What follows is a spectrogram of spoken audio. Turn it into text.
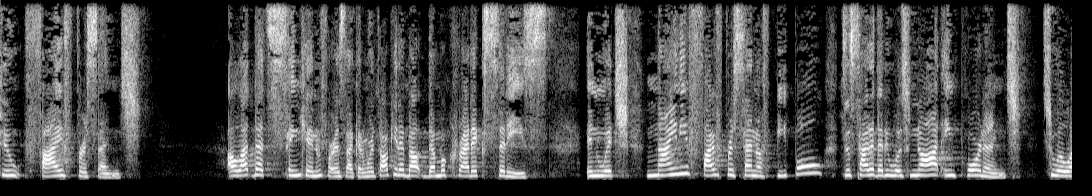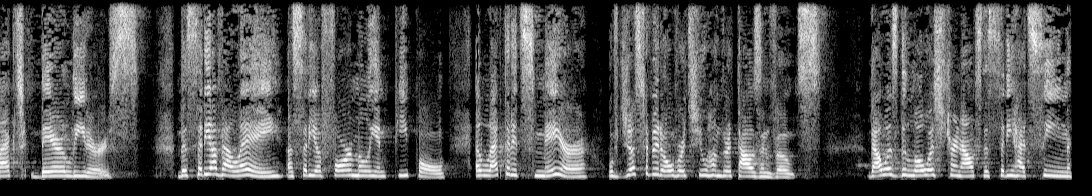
to 5%. I'll let that sink in for a second. We're talking about democratic cities in which 95% of people decided that it was not important to elect their leaders. The city of LA, a city of 4 million people, elected its mayor with just a bit over 200,000 votes. That was the lowest turnout the city had seen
